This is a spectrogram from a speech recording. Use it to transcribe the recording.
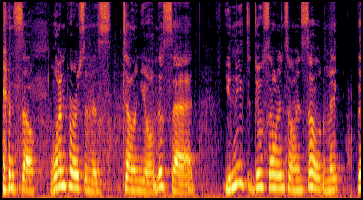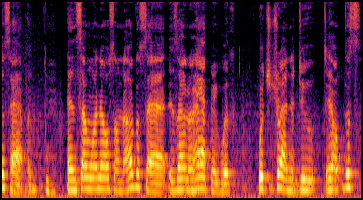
And so one person is telling you on this side, you need to do so and so and so to make this happen. And someone else on the other side is unhappy with what you're trying to do to help this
